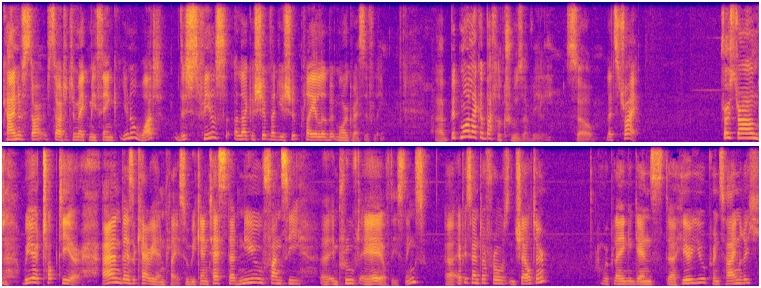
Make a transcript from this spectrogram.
kind of start, started to make me think, you know what? This feels like a ship that you should play a little bit more aggressively. A bit more like a battle cruiser, really. So let's try. First round, we are top tier, and there's a carrier in place, so we can test that new fancy uh, improved AA of these things. Uh, epicenter frozen shelter. We're playing against uh, Hiryu, Prinz Heinrich,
